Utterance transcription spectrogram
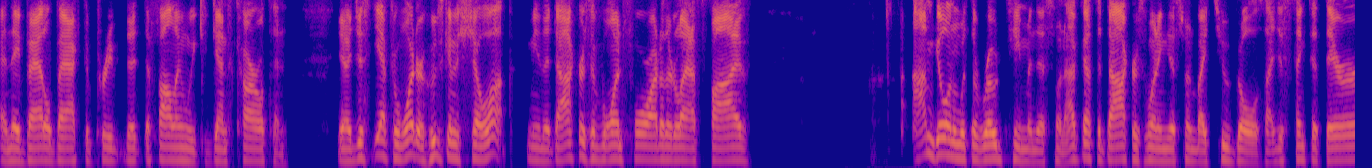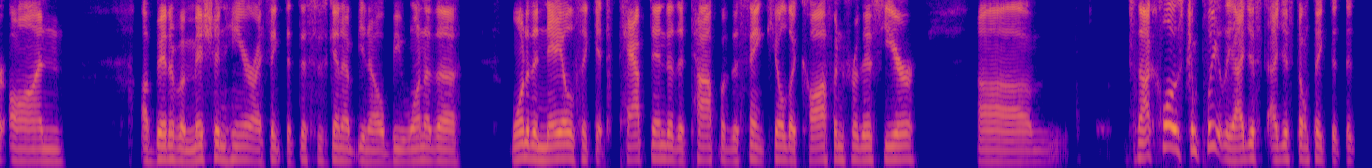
and they battled back the pre the, the following week against Carlton. Yeah, just you have to wonder who's going to show up. I mean, the Dockers have won four out of their last five. I'm going with the road team in this one. I've got the Dockers winning this one by two goals. I just think that they're on a bit of a mission here. I think that this is going to, you know, be one of the one of the nails that gets tapped into the top of the St. Kilda coffin for this year. Um, it's not closed completely. I just I just don't think that, that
